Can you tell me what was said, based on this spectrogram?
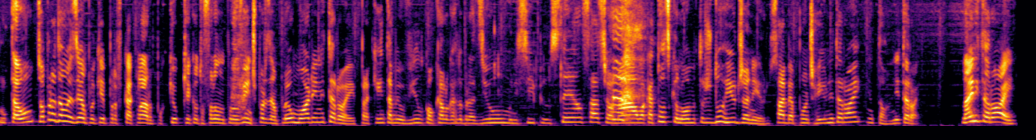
Então, Só para dar um exemplo aqui, para ficar claro porque o que, que eu tô falando pro ouvinte, por exemplo, eu moro em Niterói. Para quem tá me ouvindo, qualquer lugar do Brasil, um município sensacional, a 14 quilômetros do Rio de Janeiro. Sabe a ponte Rio-Niterói? Então, Niterói. Lá em Niterói,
